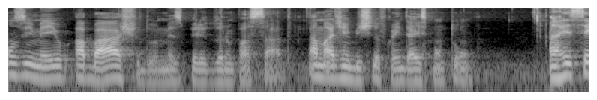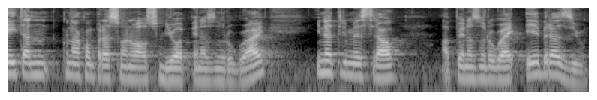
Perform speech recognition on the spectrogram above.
11,5% abaixo do mesmo período do ano passado. A margem EBITDA ficou em 10,1%. A receita na comparação anual subiu apenas no Uruguai e na trimestral apenas no Uruguai e Brasil.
